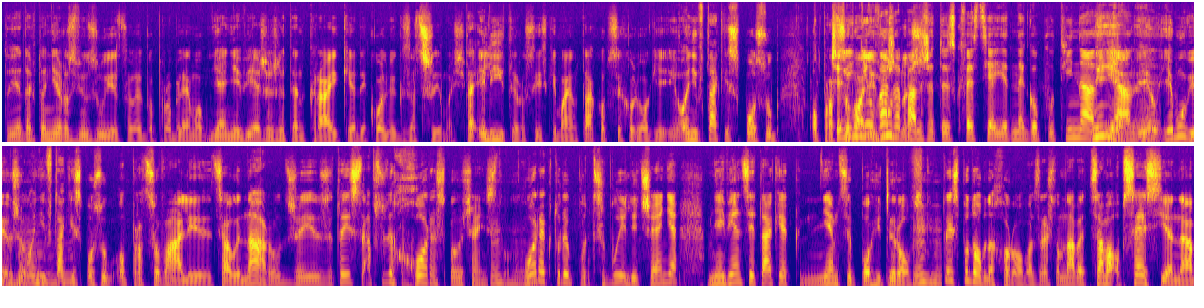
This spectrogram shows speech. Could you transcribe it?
to jednak to nie rozwiązuje całego problemu. Ja nie wierzę, że ten kraj kiedykolwiek zatrzyma się. Te elity rosyjskie mają taką psychologię i oni w taki sposób opracowali Czyli nie uważa ludność. pan, że to jest kwestia jednego Putina, nie, nie, zmiany... Ja, ja mówię, że oni w taki sposób opracowali cały naród, że, że to jest absolutnie chore społeczeństwo. Mm -hmm. Chore, które potrzebuje leczenia mniej więcej tak jak Niemcy po hitlerowskim. Mm -hmm. To jest podobna choroba. Zresztą nawet sama obsesja na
